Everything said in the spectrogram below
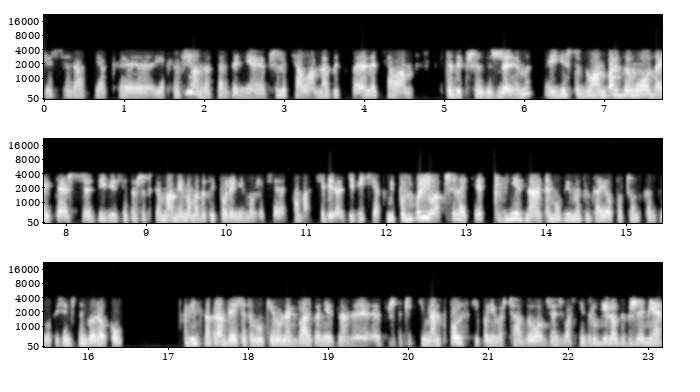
pierwszy raz, jak, e, jak trafiłam na Sardynię. Przyleciałam na wyspę, leciałam wtedy przez Rzym. Jeszcze byłam bardzo młoda i też dziwię się troszeczkę mamie. Mama do tej pory nie może się sama siebie nadziwić, jak mi pozwoliła przylecieć w nieznane. Mówimy tutaj o początkach 2000 roku. Więc naprawdę jeszcze to był kierunek bardzo nieznany, e, przede wszystkim nam z Polski, ponieważ trzeba było wziąć właśnie drugi lot w Rzymie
